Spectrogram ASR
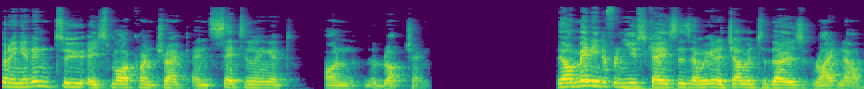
putting it into a smart contract and settling it on the blockchain. There are many different use cases and we're going to jump into those right now.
